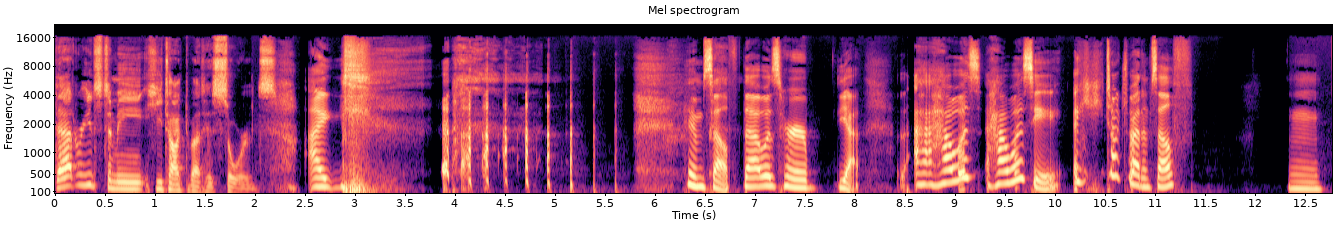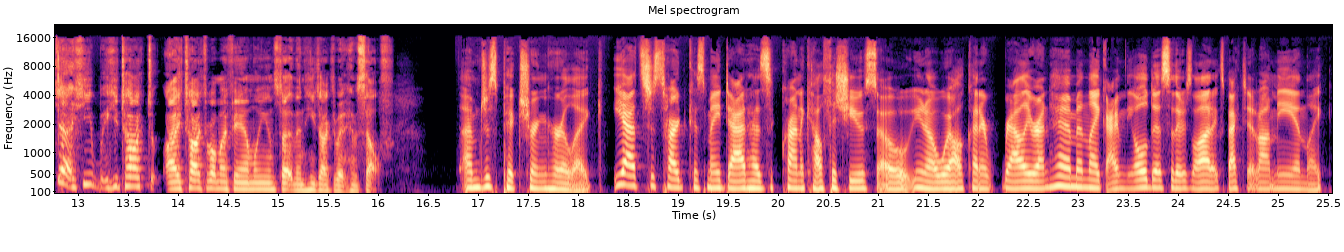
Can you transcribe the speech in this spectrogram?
That reads to me he talked about his swords. I himself. That was her. Yeah. Uh, How was how was he? Uh, He talked about himself. Mm, Yeah, he he talked I talked about my family and stuff, and then he talked about himself. I'm just picturing her like, yeah, it's just hard because my dad has a chronic health issue, so you know we all kind of rally around him, and like I'm the oldest, so there's a lot expected on me, and like,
